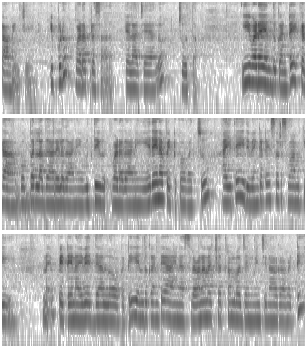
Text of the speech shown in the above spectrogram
కామెంట్ చేయండి. ఇప్పుడు వడ ప్రసాదం ఎలా చేయాలో చూద్దాం. ఈ వడ ఎందుకంటే ఇక్కడ బొబ్బర్ల గారెలు కానీ ఉద్ది వడ కానీ ఏదైనా పెట్టుకోవచ్చు. అయితే ఇది వెంకటేశ్వర స్వామికి నై- పెట్టే నైవేద్యాల్లో ఒకటి. ఎందుకంటే ఆయన శ్రవణ నక్షత్రంలో జన్మించినారు కాబట్టి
